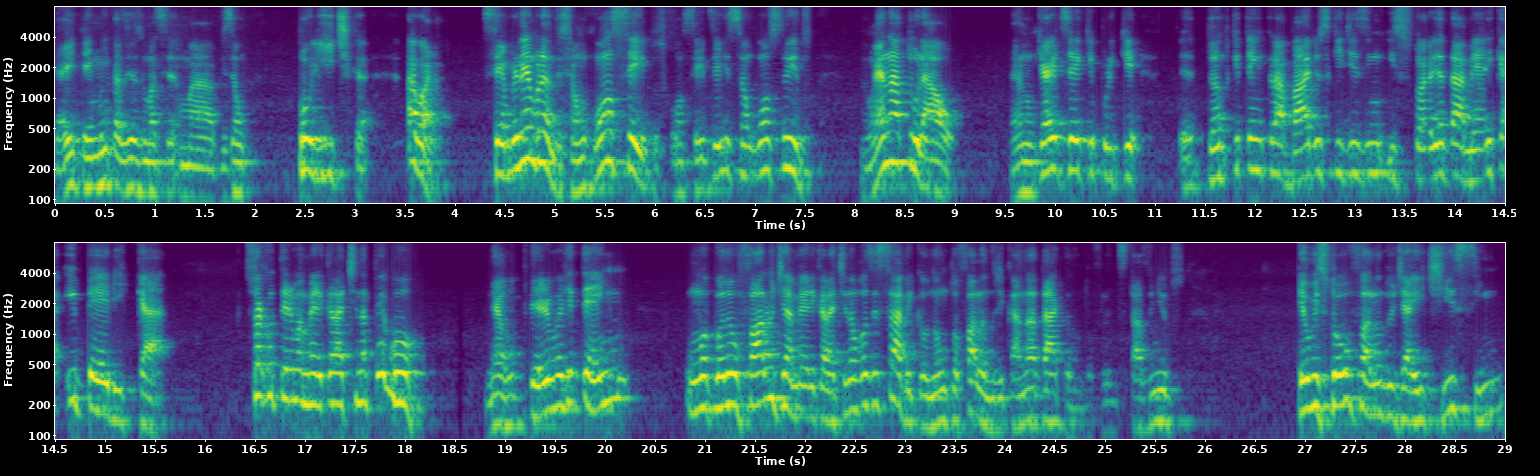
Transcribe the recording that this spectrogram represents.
E aí tem muitas vezes uma, uma visão política. Agora, sempre lembrando, isso é um conceito, os conceitos eles são construídos, não é natural. Né? Não quer dizer que porque é, tanto que tem trabalhos que dizem história da América Ibérica. Só que o termo América Latina pegou. Né? O termo ele tem uma. Quando eu falo de América Latina, você sabe que eu não estou falando de Canadá, que eu não estou falando dos Estados Unidos. Eu estou falando de Haiti, sim.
